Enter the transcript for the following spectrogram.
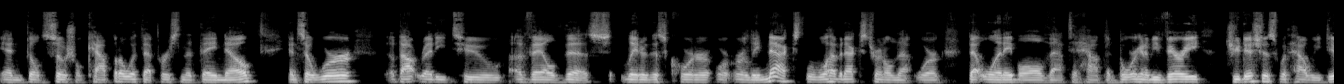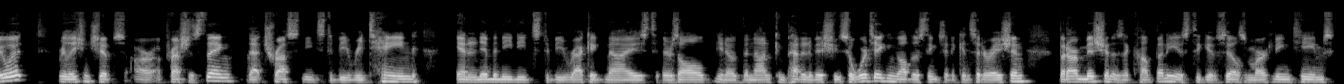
and build social capital with that person that they know. And so we're about ready to avail this later this quarter or early next, where we'll have an external network that will enable all that to happen. But we're going to be very judicious with how we do it. Relationships are a precious thing. That trust needs to be retained anonymity needs to be recognized. There's all, you know, the non-competitive issues. So we're taking all those things into consideration. But our mission as a company is to give sales and marketing teams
